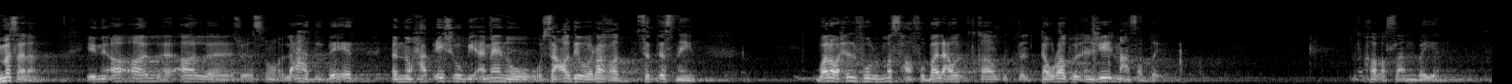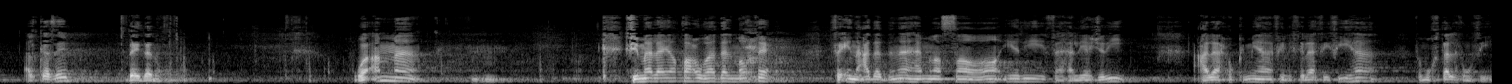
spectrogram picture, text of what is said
مثلا. يعني قال قال شو اسمه العهد البائد إنه حتعيشوا بأمان وسعادة ورغد ست سنين. ولو حلفوا بالمصحف وبلعوا التوراة والإنجيل ما نصدق خلص لأن مبين الكذب ديدنه. وأما فيما لا يقع هذا الموقع فإن عددناها من الصغائر فهل يجري على حكمها في الخلاف فيها؟ فمختلف فيه.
